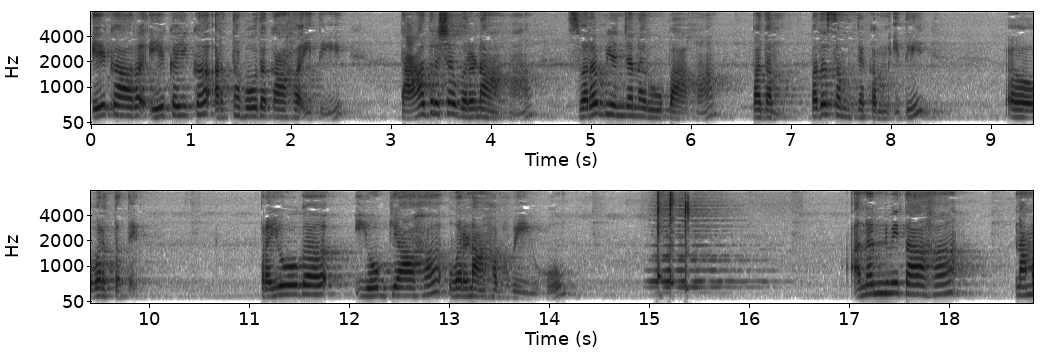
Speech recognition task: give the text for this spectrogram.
एकार एकैक अर्थबोधकाः इति तादृशवर्णाः स्वरव्यञ्जनरूपाः पदं पदसंज्ञकम् इति वर्तते प्रयोगयोग्याः वर्णाः भवेयुः अनन्विताः नाम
